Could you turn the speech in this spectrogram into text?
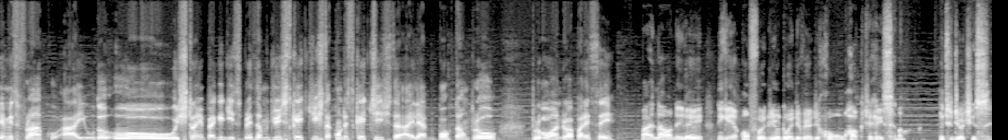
James Franco, aí o, do- o estranho pega e diz, precisamos de um skatista contra skatista. Aí ele abre o portão pro, pro Andrew aparecer. Mas não, ninguém, ninguém ia confundir o Duende Verde com o Rocket Race, não. Muito idiotice.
